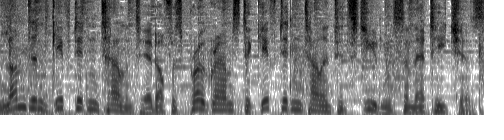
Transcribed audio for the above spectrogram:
London Gifted and Talented offers programs to gifted and talented students and their teachers.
